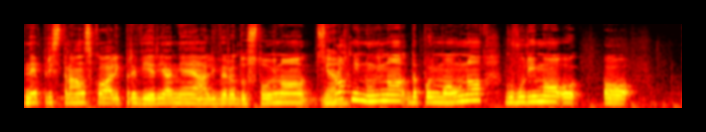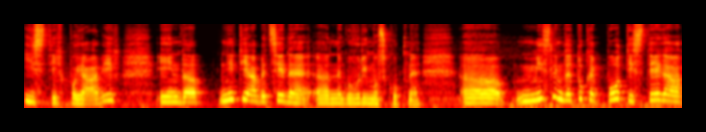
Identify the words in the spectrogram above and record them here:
nepristransko ali preverjanje ali verodostojno, ja. sploh ja. ni nujno, da pojmovno govorimo o, o istih pojavih in da niti abecede uh, ne govorimo skupne. Uh, mislim, da je tukaj pot iz tega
